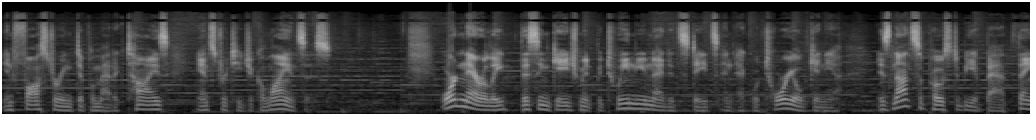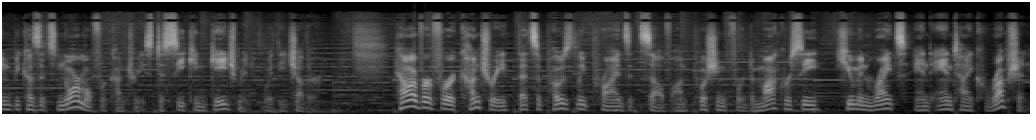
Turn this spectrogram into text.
in fostering diplomatic ties and strategic alliances. Ordinarily, this engagement between the United States and Equatorial Guinea is not supposed to be a bad thing because it's normal for countries to seek engagement with each other. However, for a country that supposedly prides itself on pushing for democracy, human rights, and anti corruption,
